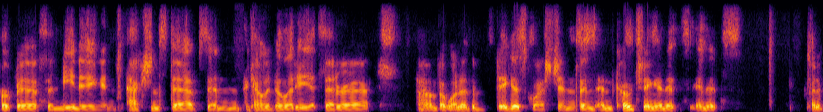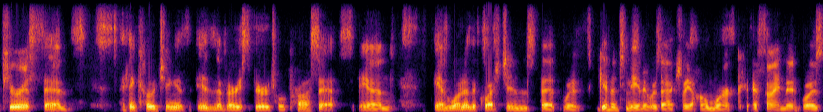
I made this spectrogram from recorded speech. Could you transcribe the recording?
purpose and meaning and action steps and accountability, et cetera. Um, but one of the biggest questions and, and coaching in its in its kind of purest sense, I think coaching is is a very spiritual process. And and one of the questions that was given to me, and it was actually a homework assignment, was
